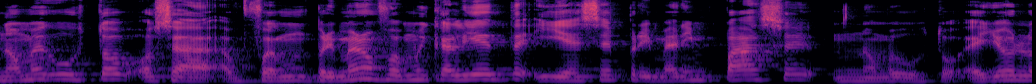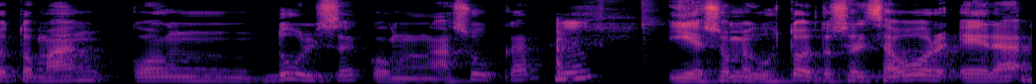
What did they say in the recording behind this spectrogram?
no me gustó, o sea, fue, primero fue muy caliente y ese primer impasse no me gustó. Ellos lo toman con dulce, con azúcar. Y eso me gustó. Entonces el sabor era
